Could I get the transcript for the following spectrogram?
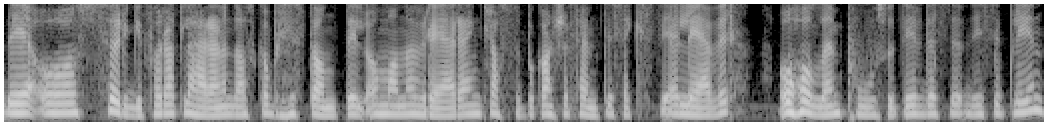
det å sørge for at lærerne da skal bli i stand til å manøvrere en klasse på kanskje 50-60 elever å holde en positiv disiplin.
